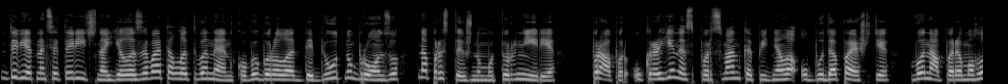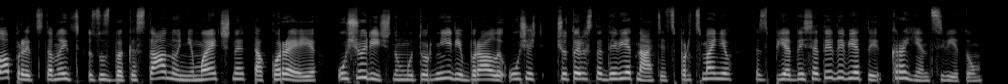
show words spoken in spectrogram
19-річна Єлизавета Литвиненко виборола дебютну бронзу на престижному турнірі. Прапор України спортсменка підняла у Будапешті. Вона перемогла представниць з Узбекистану, Німеччини та Кореї. У щорічному турнірі брали участь 419 спортсменів з 59 країн світу.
